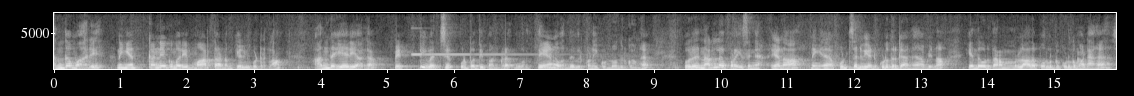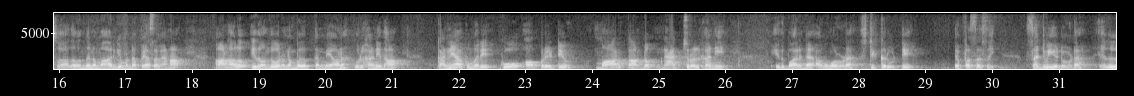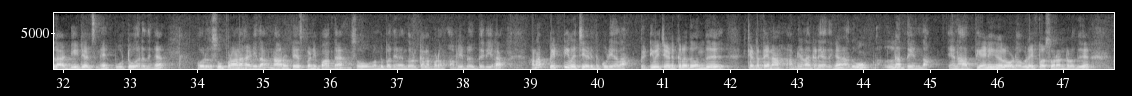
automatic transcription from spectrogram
அந்த மாதிரி நீங்கள் கன்னியாகுமரி மார்த்தாண்டம் கேள்விப்பட்டிருக்கலாம். அந்த ஏரியாவில் பெட்டி வச்சு உற்பத்தி பண்ணுற ஒரு தேனை வந்து விற்பனை கொண்டு வந்திருக்கோங்க. ஒரு நல்ல ப்ரைஸுங்க ஏன்னா நீங்கள் ஃபுட் சர்டிஃபிகேட் கொடுத்துருக்காங்க அப்படின்னா எந்த ஒரு தரம் இல்லாத பொருளுக்கு கொடுக்க மாட்டாங்க. ஸோ அதை வந்து நம்ம ஆர்கியூமெண்ட்டாக பேச வேணாம். ஆனாலும் இது வந்து ஒரு நம்பகத்தன்மையான ஒரு ஹனி தான். Kanyakumari co operative Marthandam natural honey இது பாருங்கள் அவங்களோட ஸ்டிக்கர் ஒட்டி. எஃப்எஸ்எஸ்ஐ சர்டிஃபிகேட்டோட எல்லா டீட்டெயில்ஸுமே போட்டு வருதுங்க. ஒரு சூப்பரான ஹனி தான். நானும் டேஸ்ட் பண்ணி பார்த்தேன். ஸோ வந்து பார்த்தீங்கன்னா இந்த ஒரு கலப்படம் அப்படின்றது தெரியல. ஆனால் பெட்டி வச்சு எடுக்கக்கூடியதான் பெட்டி வச்சு எடுக்கிறது வந்து கெட்ட தேனா? அப்படிலாம் கிடையாதுங்க. அதுவும் நல்ல தேன் தான். ஏன்னா தேனீகளோட உழைப்பை சுரன்றது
